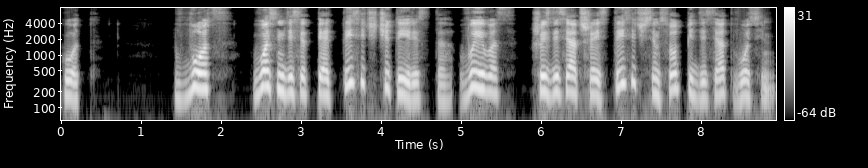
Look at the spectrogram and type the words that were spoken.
год. Ввоз 85 400. Вывоз 66 758.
